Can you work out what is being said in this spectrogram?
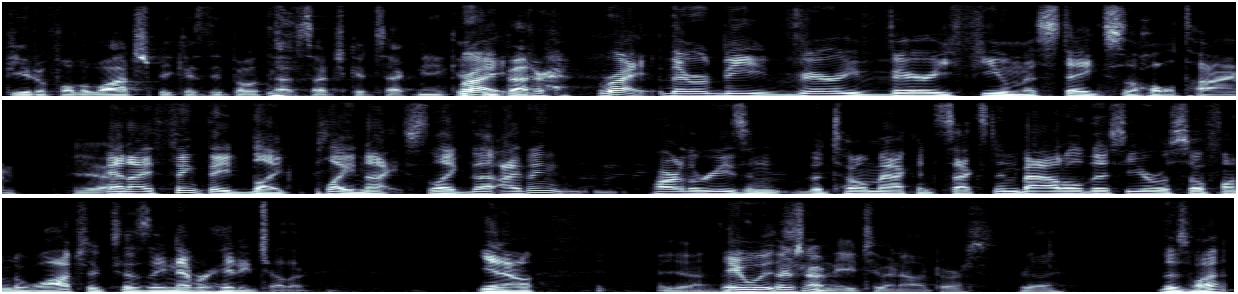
beautiful to watch because they both have such good technique. It'd Right. be better. Right. There would be very, very few mistakes the whole time. Yeah. And I think they'd like play nice. Like the, I think part of the reason the Tomac and Sexton battle this year was so fun to watch is because they never hit each other. You know, Yeah, It was- there's no need to in outdoors, really. there's what?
